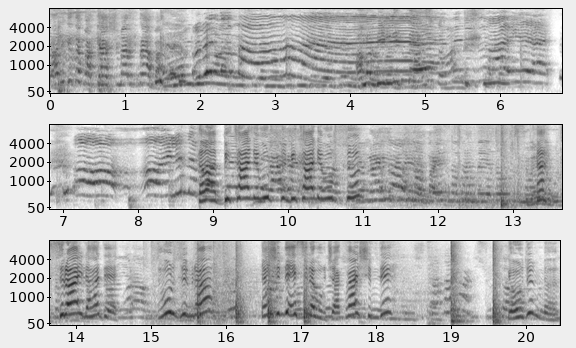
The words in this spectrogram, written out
Harekete bak ya şımarıklığa bak. doğum günü vardı Esra'nın. Ama birlikte. Tamam bir tane vursun bir tane vursun. Heh, sırayla hadi. Vur Zümra. Ya şimdi Esile vuracak. Ver şimdi. Gördün mü?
